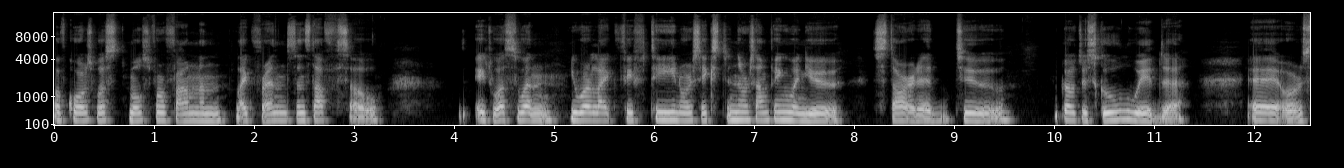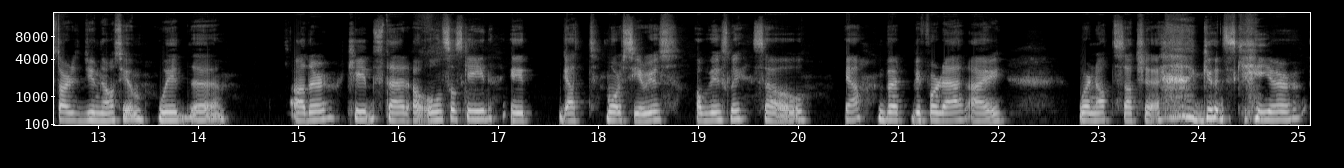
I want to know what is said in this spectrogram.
of course was most for fun and like friends and stuff. So it was when you were like 15 or 16 or something when you started to go to school with uh, uh, or started gymnasium with uh, other kids that also skied. It got more serious, obviously. So yeah, but before that, I were not such a good skier.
